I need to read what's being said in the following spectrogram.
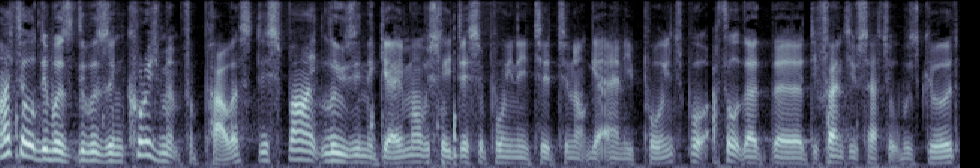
I thought there was there was encouragement for Palace, despite losing the game. Obviously disappointed to, to not get any points, but I thought that the defensive setup was good.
